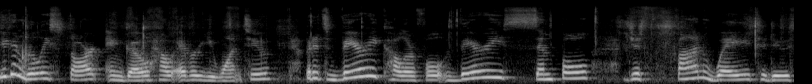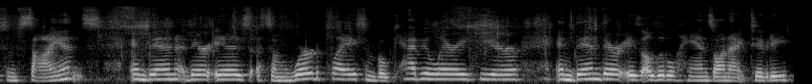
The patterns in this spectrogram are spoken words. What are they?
You can really start and go however you want to, but it's very colorful, very simple, just fun way to do some science and then there is some wordplay, some vocabulary here. And then there is a little hands on activity.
